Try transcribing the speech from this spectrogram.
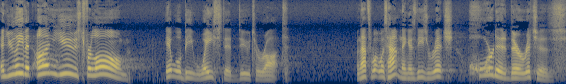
and you leave it unused for long, it will be wasted due to rot. And that's what was happening as these rich hoarded their riches.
